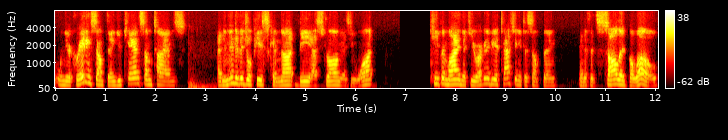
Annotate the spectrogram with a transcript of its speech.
when you're creating something, you can sometimes, and an individual piece cannot be as strong as you want. Keep in mind that you are going to be attaching it to something, and if it's solid below,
